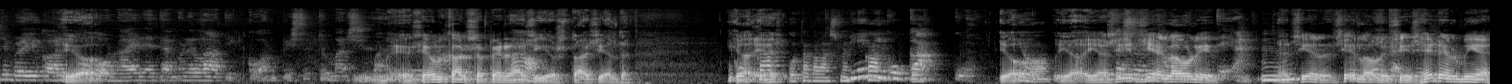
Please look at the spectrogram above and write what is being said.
Semmoinen, joka oli Joo. kokonainen, tämmöinen laatikko on pistetty marssipaani. Ja Se oli kanssa peräisin Aa. jostain sieltä. Niin kuin Ja- ja- kakku, tavallaan semmoinen Niin, niin kuin kakku. kakku. Joo, Joo. ja, ja oli siellä oli, mm. siellä, siellä oli siis hedelmiä,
